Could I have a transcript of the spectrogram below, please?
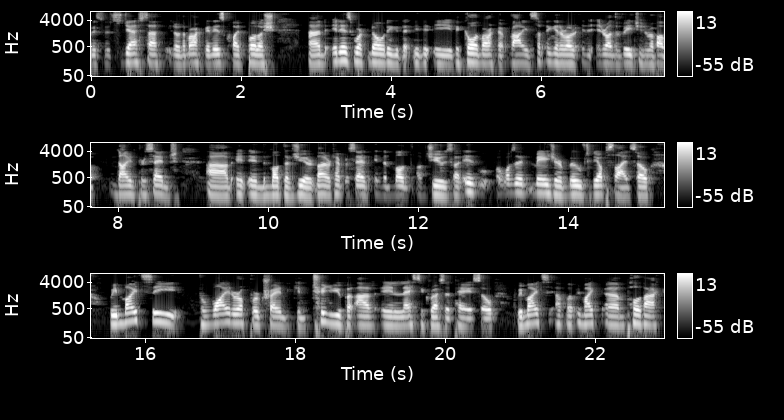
to suggest that you know the market is quite bullish, and it is worth noting that the, the gold market rallied something in around in around the region of about nine percent. Um, in, in the month of June, 9 or 10% in the month of June. So it was a major move to the upside. So we might see the wider upward trend continue, but at a less aggressive pace. So we might uh, we might um, pull back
